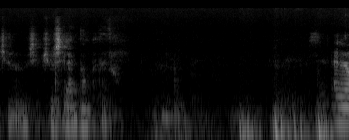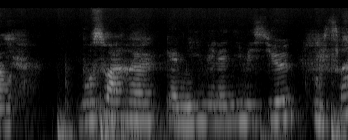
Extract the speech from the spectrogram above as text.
j'ai pio- j'ai pioché là-dedans peut-être. Alors, bonsoir euh, Camille, Mélanie, messieurs. Bonsoir.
